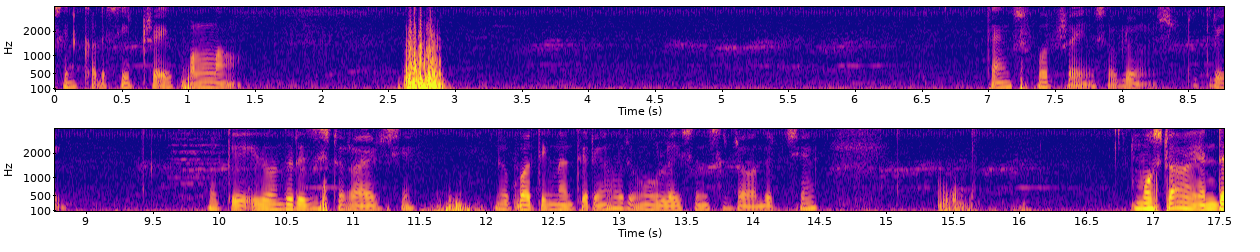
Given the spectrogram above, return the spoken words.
சரி கடைசி ட்ரை பண்ணலாம். Thanks for trying supplements three okay இது வந்து ரிஜிஸ்டர் ஆகிடுச்சு இங்கே பார்த்தீங்கன்னா தெரியும் ரிமூவ் லைசன்ஸ்ன்ற வந்துடுச்சு. மோஸ்ட்டாக எந்த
